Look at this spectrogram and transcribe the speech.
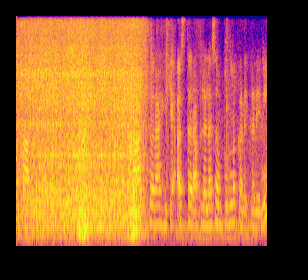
आता आपल्याला अस्तर आहे ते अस्तर आपल्याला संपूर्ण कडेकडेने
